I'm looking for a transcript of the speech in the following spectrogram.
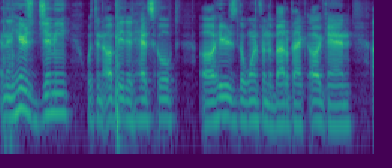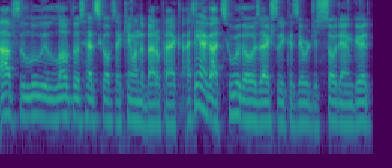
And then here's Jimmy with an updated head sculpt. Uh, here's the one from the battle pack again. Absolutely love those head sculpts that came on the battle pack. I think I got two of those actually because they were just so damn good.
